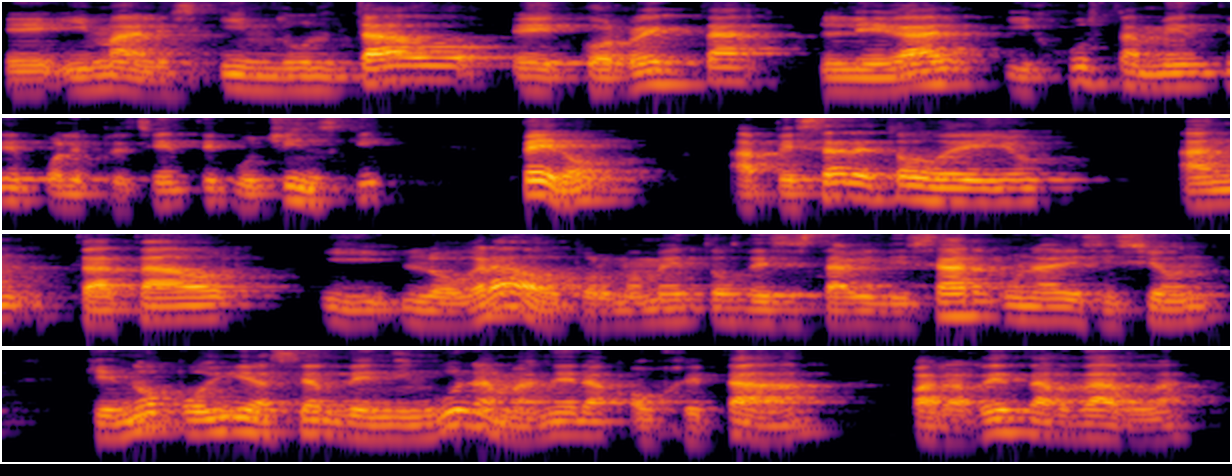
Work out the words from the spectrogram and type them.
eh, y males, indultado eh, correcta, legal y justamente por el presidente Kuczynski, pero a pesar de todo ello, han tratado y logrado por momentos desestabilizar una decisión que no podía ser de ninguna manera objetada para retardarla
